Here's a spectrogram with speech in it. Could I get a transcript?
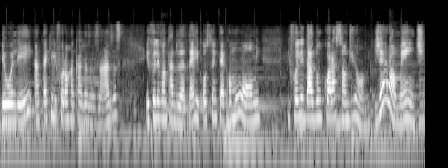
Eu olhei até que lhe foram arrancadas as asas e foi levantado da terra e posto em pé como um homem e foi lhe dado um coração de homem. Geralmente,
